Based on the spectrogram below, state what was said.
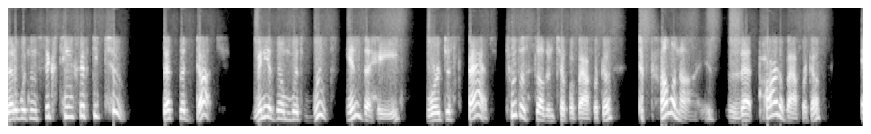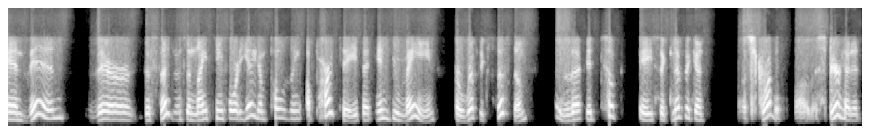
that it was in 1652 that the Dutch, many of them with roots in The Hague, were dispatched to the southern tip of Africa to colonize that part of Africa. And then their descendants in 1948 imposing apartheid, that inhumane, horrific system, that it took a significant uh, struggle, uh, spearheaded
